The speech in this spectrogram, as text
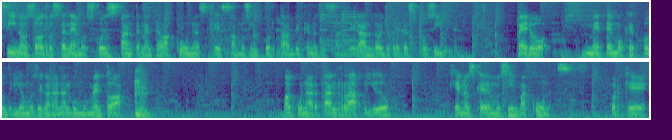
si nosotros tenemos constantemente vacunas que estamos importando y que nos están llegando, yo creo que es posible. Pero me temo que podríamos llegar en algún momento a vacunar tan rápido que nos quedemos sin vacunas. Porque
